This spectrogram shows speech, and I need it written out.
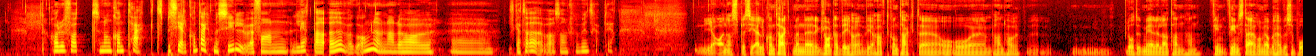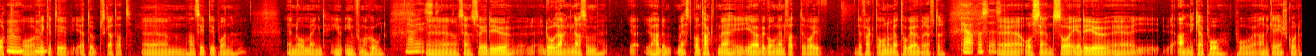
Har du fått någon kontakt, speciell kontakt med Sylve för en lättare övergång nu när du har, eh, ska ta över som förbundskapten? Ja, någon speciell kontakt, men eh, det är klart att vi har, vi har haft kontakt eh, och, och eh, han har låtit meddela att han, han fin, finns där om jag behöver support, Mm, och, mm. vilket är jätteuppskattat. Um, han sitter ju på en enorm mängd in, information. Ja. Eh, och sen så är det ju då Ragnar som jag, jag hade mest kontakt med i, i övergången för att det var ju de facto honom jag tog över efter. Ja, precis. Eh, och sen så är det ju eh, Annika på, på Annika Ersgård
